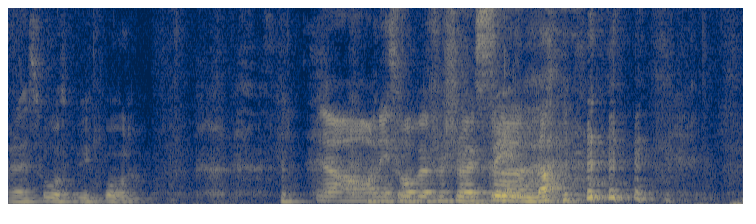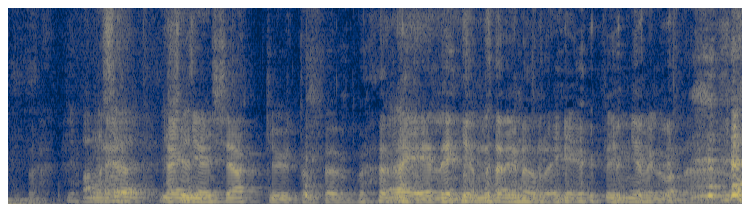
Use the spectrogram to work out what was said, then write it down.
Är det så vi får Ja, ni får väl försöka... silla? Alltså, det Hänger känns, tjack utanför relingen där i någon rep. Ingen vill vara nära.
